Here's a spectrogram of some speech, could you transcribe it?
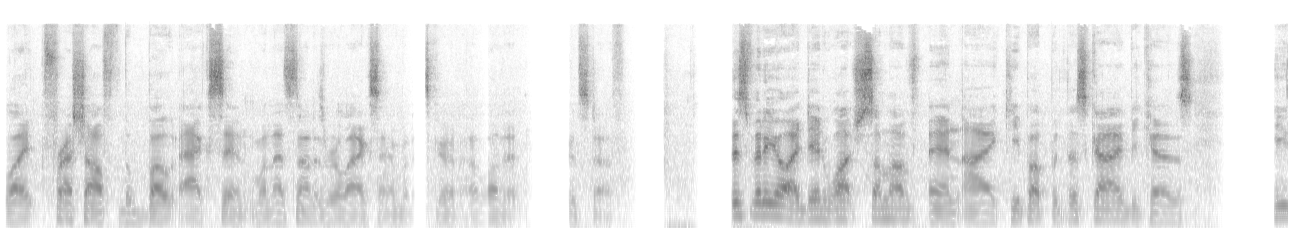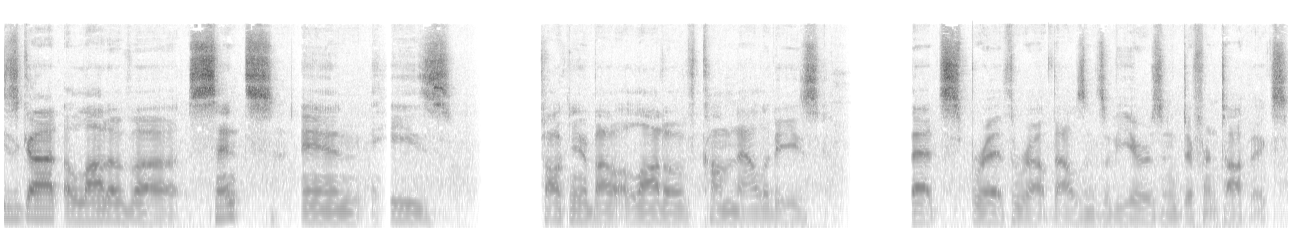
like fresh off the boat accent when that's not his real accent, but it's good. I love it. Good stuff. This video I did watch some of, and I keep up with this guy because he's got a lot of uh, sense and he's talking about a lot of commonalities that spread throughout thousands of years in different topics.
